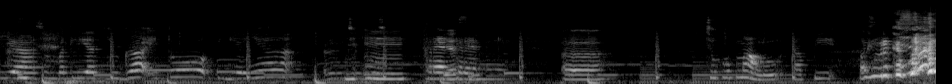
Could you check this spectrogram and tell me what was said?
Iya, sempat lihat juga itu videonya lucu Mm-mm. keren Iya keren. Eh, cukup malu tapi paling berkesan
